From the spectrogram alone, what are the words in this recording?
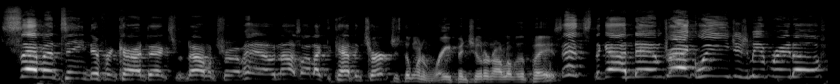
17 different contacts for Donald Trump. Hell no, it's not like the Catholic Church is the one raping children all over the place. It's the goddamn drag queens you should be afraid of.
